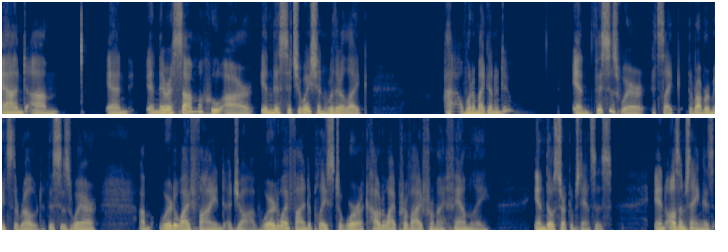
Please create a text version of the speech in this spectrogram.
And um, and and there are some who are in this situation where they're like, "What am I going to do?" And this is where it's like the rubber meets the road. This is where um, where do I find a job? Where do I find a place to work? How do I provide for my family in those circumstances? And all I'm saying is,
